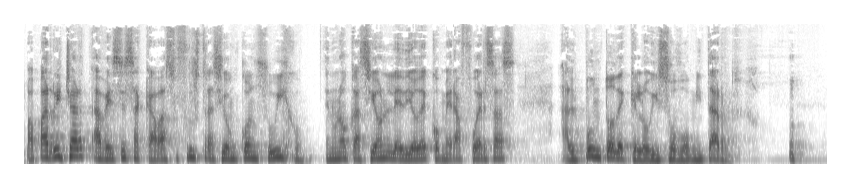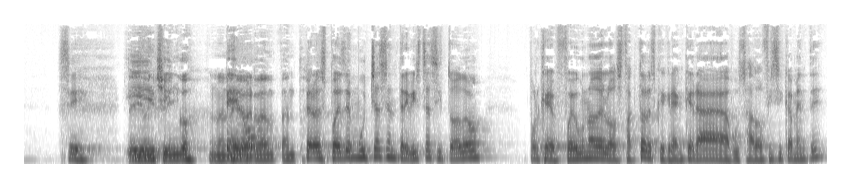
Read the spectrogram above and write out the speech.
papá Richard a veces sacaba su frustración con su hijo. En una ocasión le dio de comer a fuerzas al punto de que lo hizo vomitar. Sí. Dio un chingo, no dio verdad tanto. Pero después de muchas entrevistas y todo, porque fue uno de los factores que creían que era abusado físicamente,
